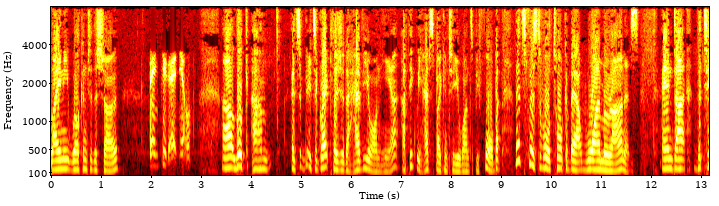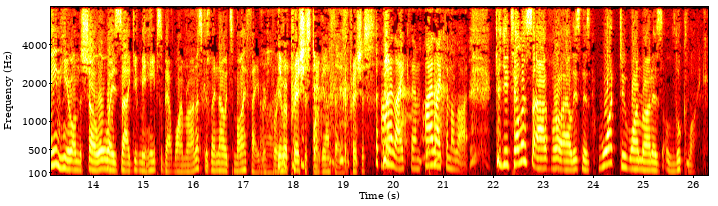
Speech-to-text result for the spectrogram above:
Lainey, welcome to the show. Thank you, Daniel. Uh, look, um, it's it's a great pleasure to have you on here. I think we have spoken to you once before, but let's first of all talk about Weimaraners. And uh, the team here on the show always uh, give me heaps about Weimaraners because they know it's my favourite breed. They're a precious dog, aren't they? Precious. I like them. I like them a lot. Can you tell us, uh, for our listeners, what do Weimaraners look like?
